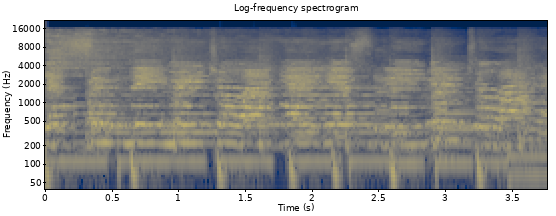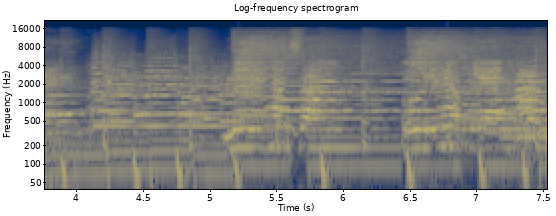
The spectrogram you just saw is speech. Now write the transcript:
예수님을 좋아해 예수님을 좋아해. 늘 항상 우리 옆에 한그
